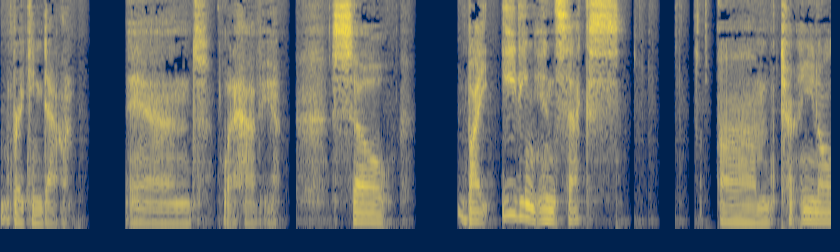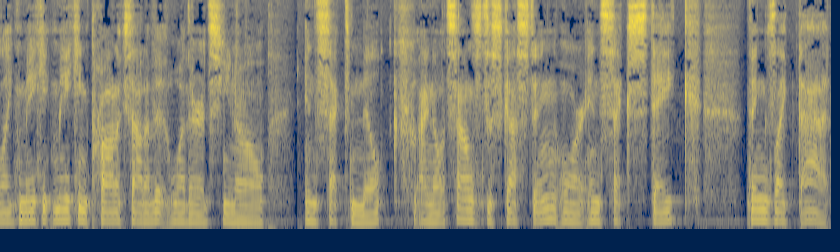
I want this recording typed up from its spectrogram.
breaking down and what have you. So by eating insects um you know like making making products out of it whether it's you know insect milk, I know it sounds disgusting or insect steak things like that.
